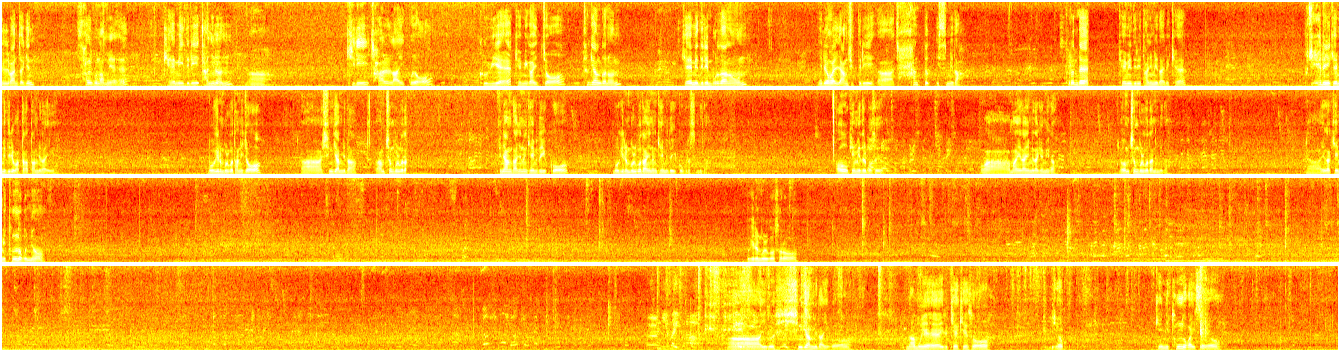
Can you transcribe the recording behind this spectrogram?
일반적인 살구나무에 개미들이 다니는 아, 길이 잘 나 있고요. 그 위에 개미가 있죠. 특이한 거는 개미들이 물어다 놓은 일용할 양식들이 아, 잔뜩 있습니다. 그런데 개미들이 다닙니다. 이렇게 부지런히 개미들이 왔다 갔다 합니다. 이게 모기를 물고 다니죠. 아 신기합니다. 엄청 물고 다. 그냥 다니는 개미도 있고 먹이를 물고 다니는 개미도 있고 그렇습니다. 어우 개미들 보세요. 와 많이 다닙니다 개미가. 엄청 물고 다닙니다. 야 얘가 개미 통로군요. 먹이를 물고 서로. 아 이거 신기합니다 이거 나무에 이렇게 계속 쭉 개미 통로가 있어요.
